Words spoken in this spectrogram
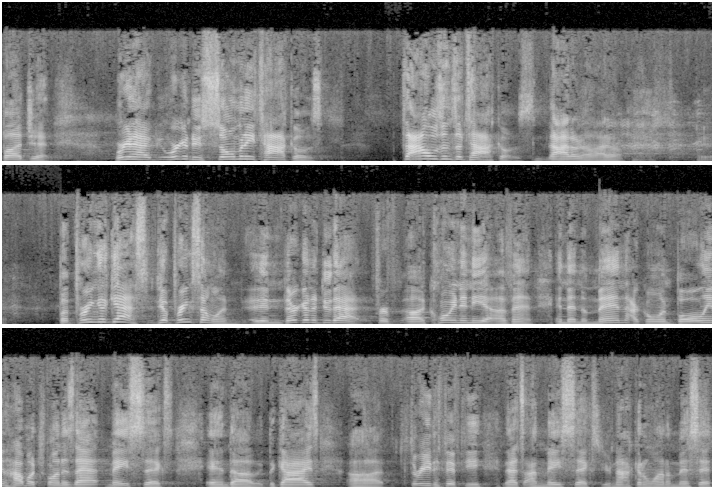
budget. We're gonna have, we're gonna do so many tacos, thousands of tacos. No, I don't know. I don't. Know. But bring a guest, bring someone, and they're going to do that for a Koinonia event. And then the men are going bowling. How much fun is that? May 6th. And uh, the guys, uh, 3 to 50, that's on May 6th. You're not going to want to miss it.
